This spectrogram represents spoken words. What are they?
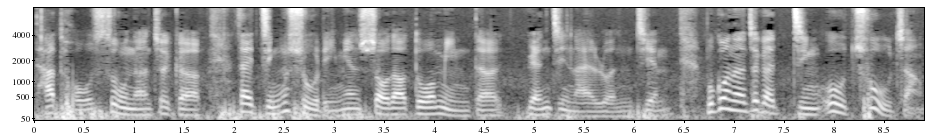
她投诉呢，这个在警署里面受到多名的远警来轮奸。不过呢，这个警务处长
